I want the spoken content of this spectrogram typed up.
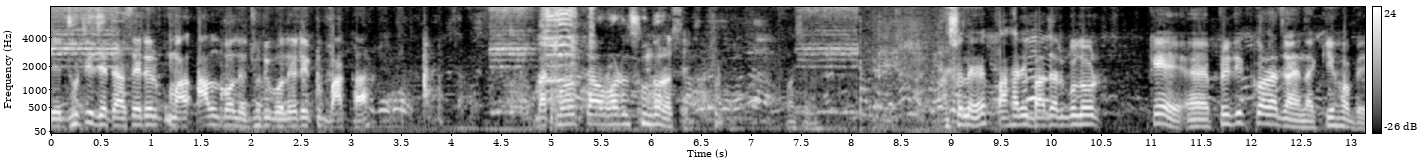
যে ঝুটি যেটা আছে, এটা এরকম আল বলে, ঝুটি বলে, এটা একটু বাঁকা। বাট মোরগটা ওভারঅল সুন্দর আছে। আসলে পাহাড়ি বাজারগুলোর কে প্রেডিক্ট করা যায় না কি হবে।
